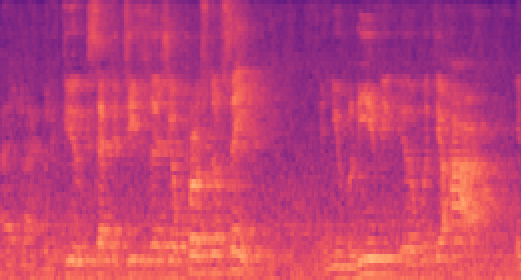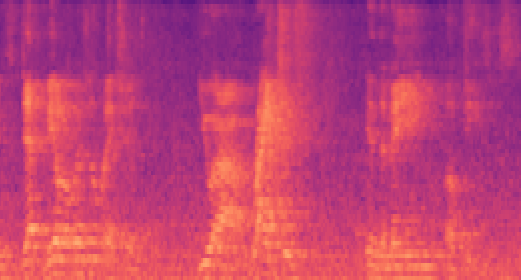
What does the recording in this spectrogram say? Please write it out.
But if you accepted Jesus as your personal Savior and you believe uh, with your heart in His death, burial, and resurrection, you are righteous in the name of Jesus.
